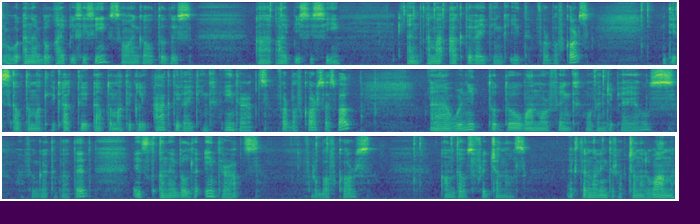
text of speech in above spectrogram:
we will enable IPCC. So I go to this uh, IPCC and I'm activating it for both cores. this acti automatically activating interrupts for both cores as well. Uh, we need to do one more thing with GPIOs. I forgot about it. It's to enable the interrupts for both cores on those three channels. External interrupt channel 1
